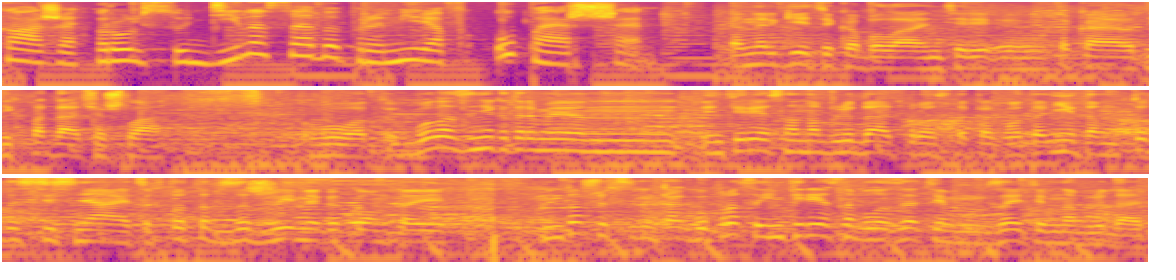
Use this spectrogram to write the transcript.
каже, роль судді на себе приміряв уперше. энергетика была интере- э, такая от них подача шла. Вот. Было за некоторыми м, интересно наблюдать просто, как вот они там, кто-то стесняется, кто-то в зажиме каком-то. И, ну, не то, что с- как бы просто интересно было за этим, за этим наблюдать.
